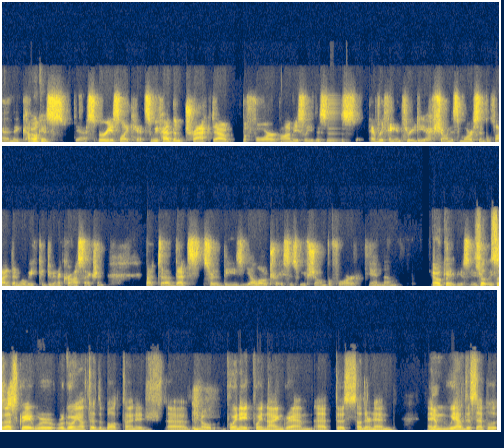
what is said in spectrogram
and they come okay. up as yeah spurious like hits. We've had them tracked out before. Obviously, this is everything in 3D I've shown. It's more simplified than what we can do in a cross section, but uh, that's sort of these yellow traces we've shown before in um, okay so, so that's great we're we're going after the bulk tonnage uh you know 0.8 0.9 gram at the southern end and yep. we have this epi-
